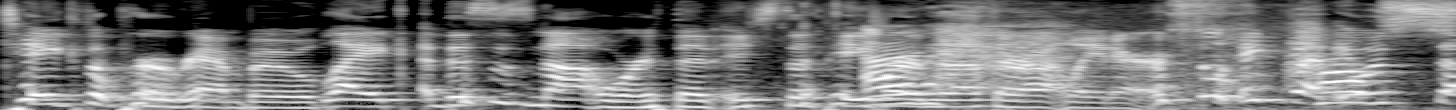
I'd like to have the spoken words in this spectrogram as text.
take the program, boo. Like, this is not worth it. It's the paper I'm going to throw out later. like, but it was so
